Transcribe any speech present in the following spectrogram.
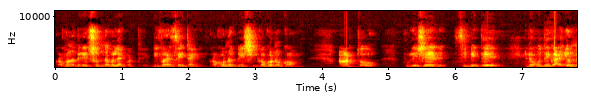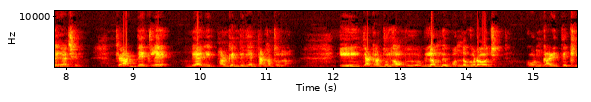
কখনো দেখেছি সন্ধ্যাবেলায় করতে। ডিফারেন্স এইটাই, কখনো বেশি, কখনো কম। আর তো পুলিশের, সিভিকদের, এটা অধিকারে জন্মে গেছে। ট্রাক দেখলে বেআইনি পার্কের থেকে টাকা তোলা। এই টাকা তোলা অবি- অবিলম্বে বন্ধ করা উচিত। কোন গাড়িতে কি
